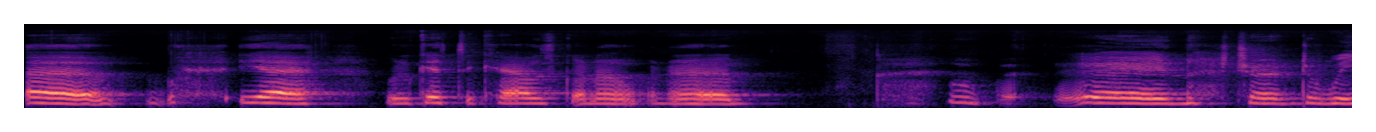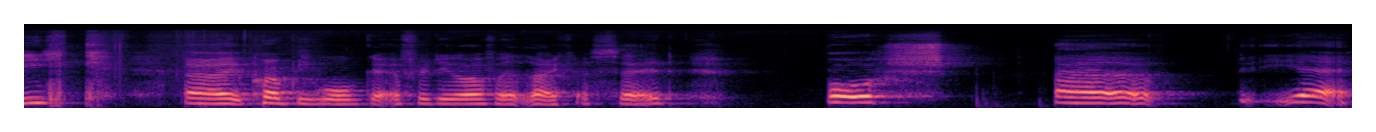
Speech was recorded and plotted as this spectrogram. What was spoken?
Um, yeah, we'll get the cows going out in, uh, in during the week. I probably won't get a video of it, like I said, but uh, yeah,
